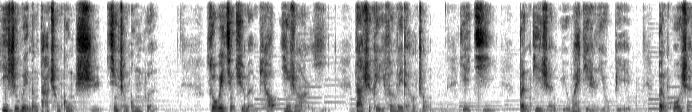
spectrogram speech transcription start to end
一直未能达成共识，形成公论。所谓景区门票因人而异。大致可以分为两种，也即本地人与外地人有别，本国人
